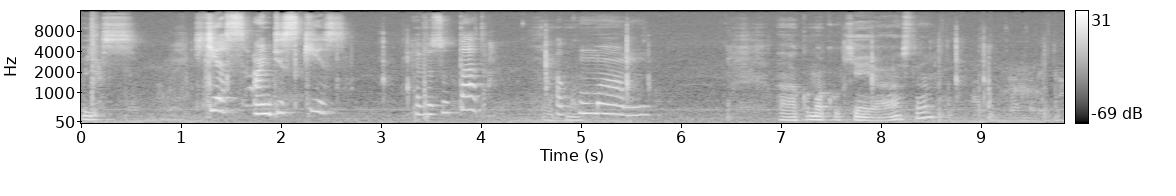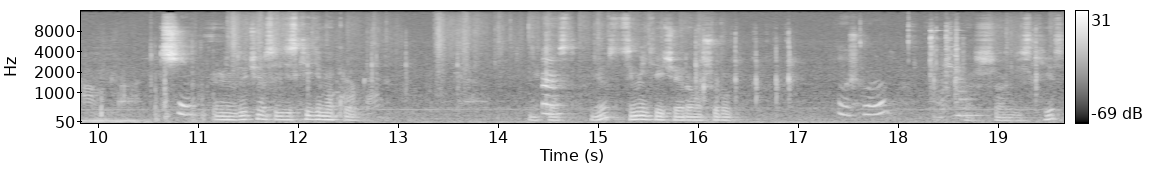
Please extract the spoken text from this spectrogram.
Alex. Yes! Yes, am deschis. Ai văzut tata? Acum Acum cu cheia asta E ca asta. Yes? Ți minte aici era un șurub. Ușor. Așa, am deschis.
